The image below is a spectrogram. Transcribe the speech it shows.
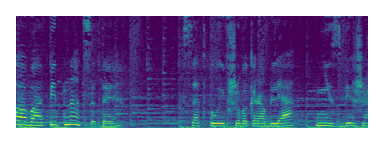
Глава 15. С отплывшего корабля не сбежать.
